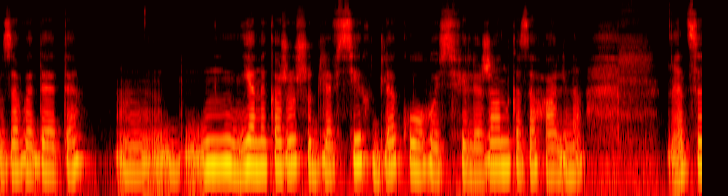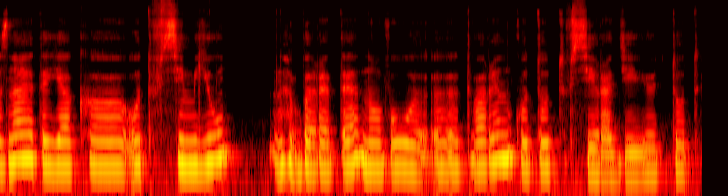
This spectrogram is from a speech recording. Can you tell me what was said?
заведете. Я не кажу, що для всіх, для когось філіжанка загальна. Це, знаєте, як е, от в сім'ю берете нову тваринку, тут всі радіють. Тут,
